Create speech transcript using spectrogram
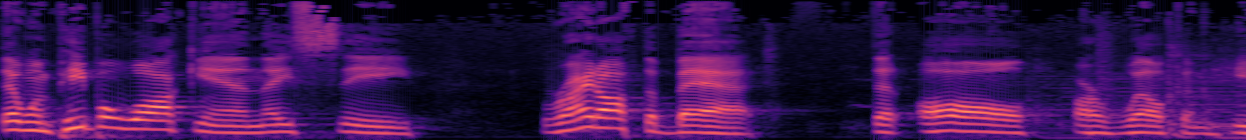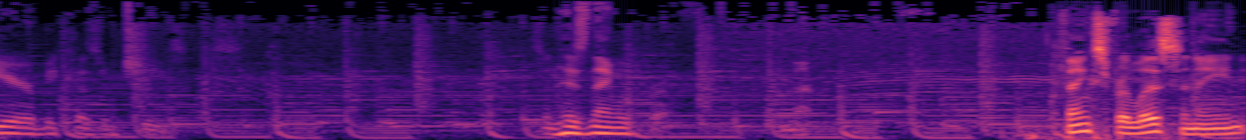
that when people walk in, they see right off the bat that all are welcome here because of Jesus. It's in His name we pray. Thanks for listening.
